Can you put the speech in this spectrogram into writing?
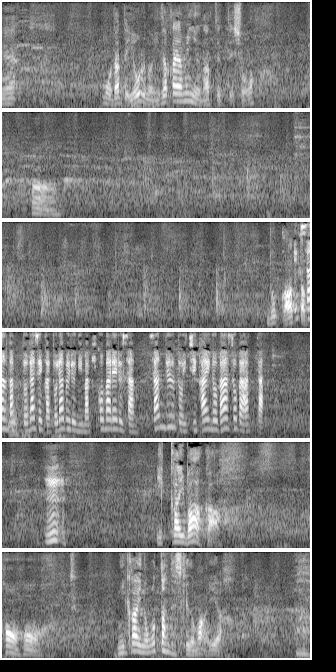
どな。ねもうだって夜の居酒屋メニューになってるでしょ？うん。どっかあった F さん、あっっとなぜかトラブルに巻き込まれるさん、3ルート1階のバーそばあった。けうん。1階バーか。ほうほう。2階登ったんですけどまあいいや。はあ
